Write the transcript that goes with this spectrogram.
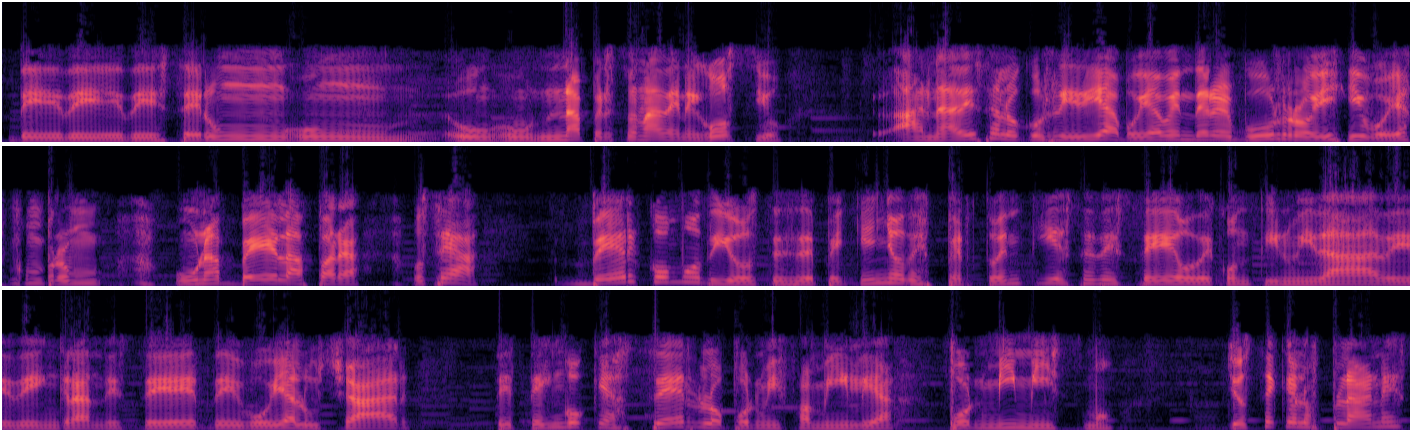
de, de, ser un, una persona de negocio, a nadie se le ocurriría, voy a vender el burro y voy a comprar unas velas para, o sea, ver cómo Dios desde pequeño despertó en ti ese deseo de continuidad, de, engrandecer, de voy a luchar, de tengo que hacerlo por mi familia, por mí mismo. Yo sé que los planes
